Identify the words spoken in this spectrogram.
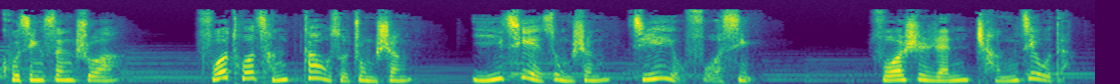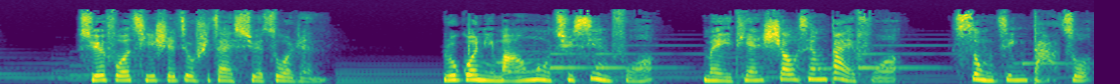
苦行僧说：“佛陀曾告诉众生，一切众生皆有佛性。”佛是人成就的，学佛其实就是在学做人。如果你盲目去信佛，每天烧香拜佛、诵经打坐，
